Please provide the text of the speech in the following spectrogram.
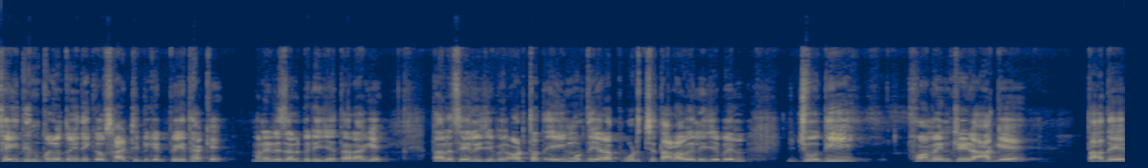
সেই দিন পর্যন্ত যদি কেউ সার্টিফিকেট পেয়ে থাকে মানে রেজাল্ট বেরিয়ে যায় তার আগে, তাহলে সে এলিজেবল অর্থাৎ এই মুহূর্তে যারা পড়ছে তারাও এলিজেবল যদি ফর্ম এন্ট্রির আগে তাদের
